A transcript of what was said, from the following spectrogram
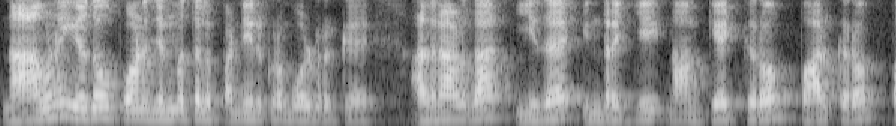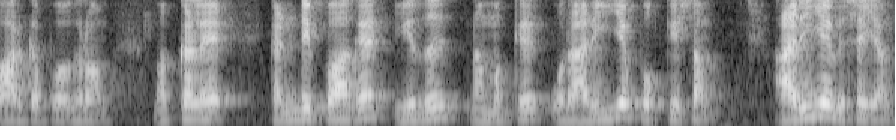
நானும் ஏதோ போன ஜென்மத்தில் பண்ணியிருக்கிறோம் போல் இருக்கு. அதனால தான் இதை இன்றைக்கு நாம் கேட்கிறோம் பார்க்கிறோம் பார்க்க போகிறோம். மக்களே கண்டிப்பாக இது நமக்கு ஒரு அரிய பொக்கிஷம் அரிய விஷயம்.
